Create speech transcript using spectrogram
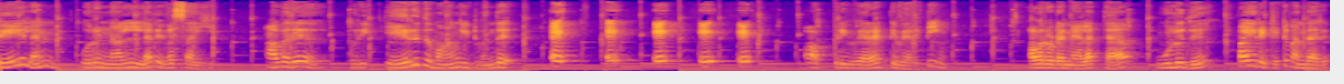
வேலன் ஒரு நல்ல விவசாயி. அவரு ஒரு எருது வாங்கிட்டு வந்து "ஏ, ஏ, ஏ, ஏ, ஏ" அப்படி விரட்டி விரட்டி அவரோட நிலத்தை உழுது பயிரிட்டுட்டு வந்தாரு.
